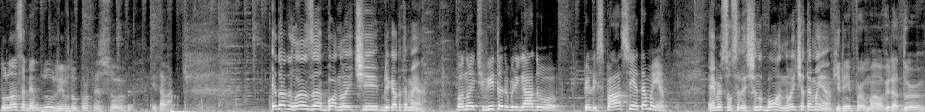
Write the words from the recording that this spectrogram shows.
no lançamento do livro do professor Itamar. Eduardo Lanza, boa noite, obrigado até amanhã. Boa noite, Vitor. Obrigado pelo espaço e até amanhã. Emerson Celestino, boa noite e até amanhã. Queria informar o vereador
